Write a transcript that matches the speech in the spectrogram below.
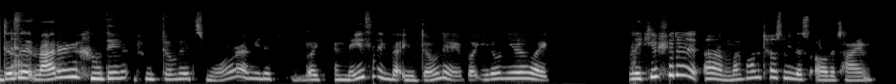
Does it matter who did who donates more? I mean, it's like amazing that you donate, but you don't need to like like you shouldn't um my mom tells me this all the time.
